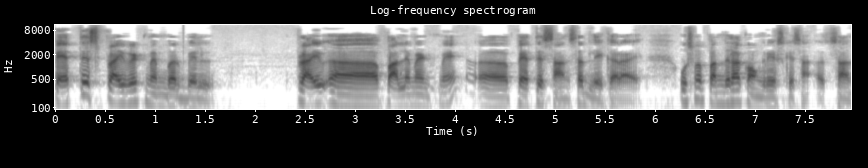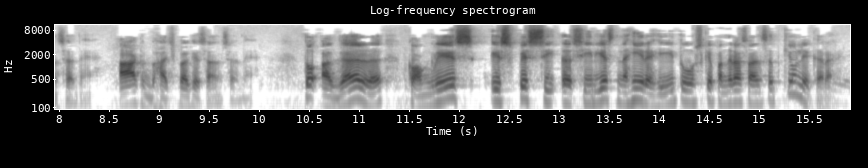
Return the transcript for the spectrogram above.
35 प्राइवेट मेंबर बिल पार्लियामेंट में पैंतीस सांसद लेकर आए। उसमें पंद्रह कांग्रेस के सांसद हैं, आठ भाजपा के सांसद हैं। तो अगर कांग्रेस इस पे सीरियस नहीं रही तो उसके पंद्रह सांसद क्यों लेकर आए?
